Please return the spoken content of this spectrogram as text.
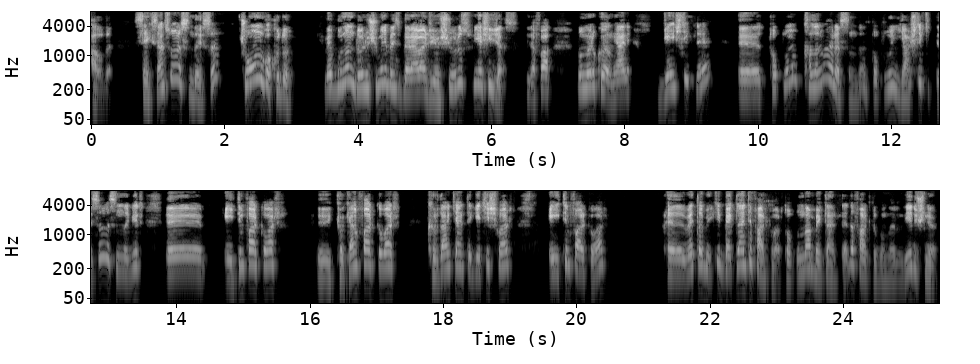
kaldı. 80 sonrasında ise çoğunluk okudu. Ve bunun dönüşümünü biz beraberce yaşıyoruz, yaşayacağız. Bir defa bunları koyalım. Yani gençlikle e, toplumun kalanı arasında, toplumun yaşlı kitlesi arasında bir e, eğitim farkı var, e, köken farkı var, kırdan kente geçiş var, eğitim farkı var e, ve tabii ki beklenti farkı var. Toplumdan beklentileri de farklı bunların diye düşünüyorum.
